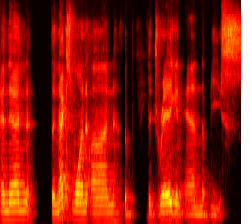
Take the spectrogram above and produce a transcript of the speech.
and then the next one on the the dragon and the beasts.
